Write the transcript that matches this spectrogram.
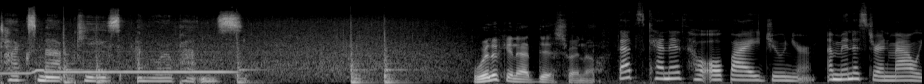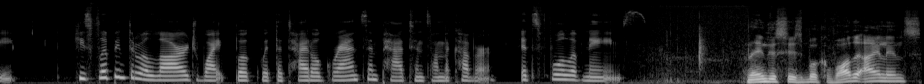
tax map keys, and royal patents. We're looking at this right now. That's Kenneth Ho'opai Jr., a minister in Maui. He's flipping through a large white book with the title Grants and Patents on the cover. It's full of names. And this is book of all the islands.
